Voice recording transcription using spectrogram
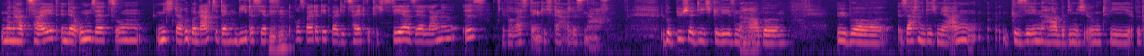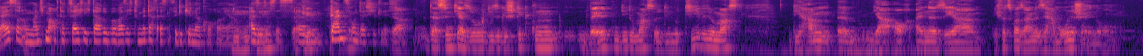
Man hat Zeit in der Umsetzung nicht darüber nachzudenken, wie das jetzt mhm. groß weitergeht, weil die Zeit wirklich sehr, sehr lange ist. Über was denke ich da alles nach? Über Bücher, die ich gelesen mhm. habe, über Sachen, die ich mir angesehen habe, die mich irgendwie begeistern und manchmal auch tatsächlich darüber, was ich zum Mittagessen für die Kinder koche. Ja. Mhm, also mhm. das ist okay. ähm, ganz unterschiedlich. Ja, das sind ja so diese gestickten Welten, die du machst oder die Motive, die du machst, die haben ähm, ja auch eine sehr, ich würde mal sagen, eine sehr harmonische Erinnerung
